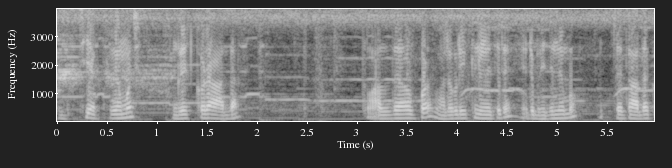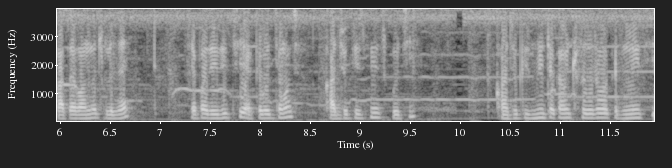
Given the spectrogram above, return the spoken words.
দিচ্ছি এক চামচ গ্রেট করা আদা। তো আদা দেওয়ার পর ভালো করে একটু নেড়ে চেড়ে এটা ভেজে নেব যাতে আদা কাঁচা গন্ধ চলে যায়। এরপর দিয়ে দিচ্ছি এক টেবিল চামচ কাজু কিশমিশ কুচি। কাজু কিশমিশটাকে আমি ছোটো ছোটো করে কেটে নিয়েছি।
